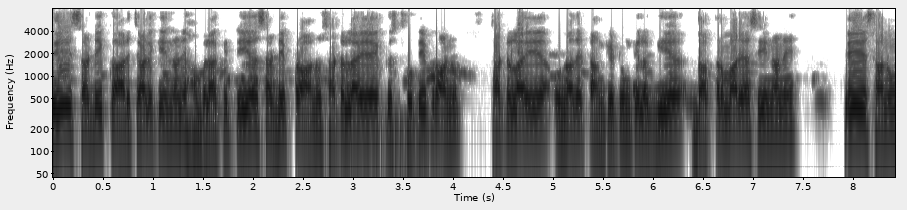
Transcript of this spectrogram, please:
ਤੇ ਸਾਡੇ ਘਰ ਚੜ ਕੇ ਇਹਨਾਂ ਨੇ ਹਮਲਾ ਕੀਤੇ ਆ। ਸਾਡੇ ਭਰਾ ਨੂੰ ਸੱਟ ਲਾਏ ਆ, ਇੱਕ ਛੋਟੇ ਭਰਾ ਨੂੰ ਸੱਟ ਲਾਏ ਆ। ਉਹਨਾਂ ਦੇ ਟਾਂਕੇ ਟੁੰਕੇ ਲੱਗੇ ਆ, ਦਾਤਰ ਮਾਰਿਆ ਸੀ ਇਹਨਾਂ ਨੇ। ਤੇ ਸਾਨੂੰ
